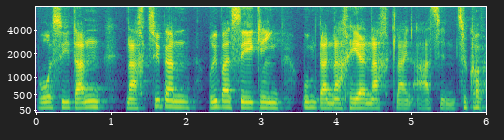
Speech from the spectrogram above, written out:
wo sie dann nach Zypern rübersegeln, um dann nachher nach Kleinasien zu kommen.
